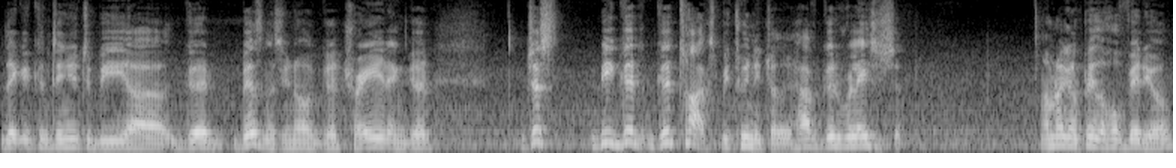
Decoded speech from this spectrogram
they could continue to be uh good business, you know, good trade and good just be good good talks between each other, have good relationship. I'm not gonna play the whole video,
